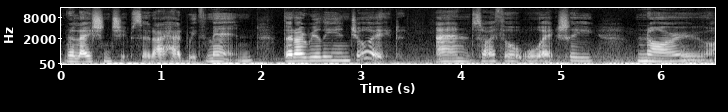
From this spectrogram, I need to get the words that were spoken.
relationships that I had with men that I really enjoyed. And so I thought, well, actually, no,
